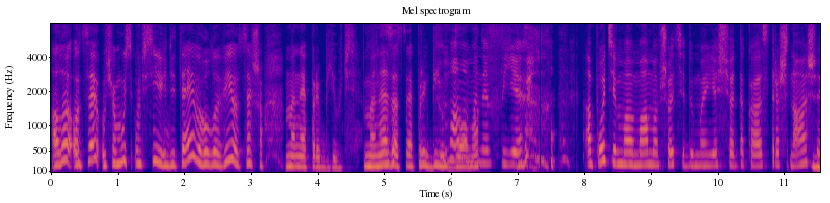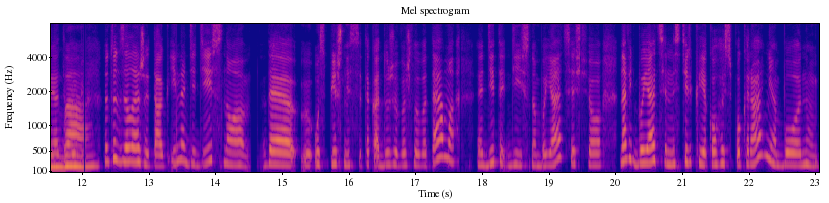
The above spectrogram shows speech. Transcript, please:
але оце у чомусь у всіх дітей в голові, оце, що мене приб'ють, мене за це приб'ють Мама вдома. мене вб'є. А потім мама в шоці думає, я що така страшна, що я тобі. Ну тут залежить так. Іноді дійсно, де е, успішність це така дуже важлива тема. е, Діти дійсно бояться, що навіть бояться не стільки якогось покарання, бо ну.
